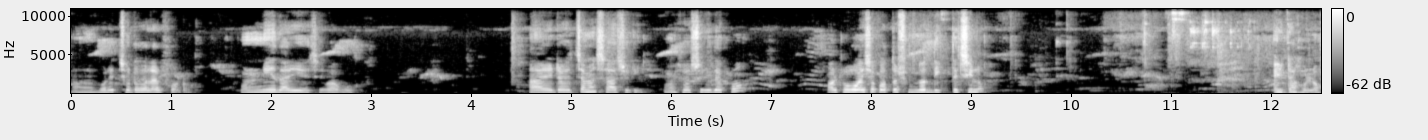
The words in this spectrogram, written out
আমার বরের ছোটোবেলার ফটো। ফোন নিয়ে দাঁড়িয়েছে বাবু। আর এটা হচ্ছে আমার শাশুড়ি। আমার শ্বশুরি দেখো, অল্প বয়সে কত সুন্দর দেখতে ছিল। এটা হলো।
